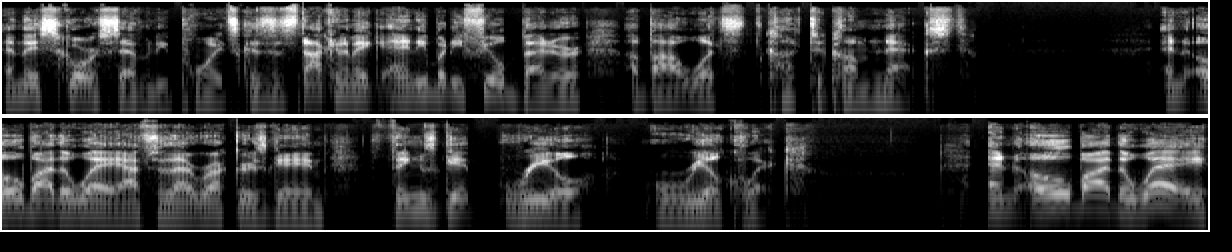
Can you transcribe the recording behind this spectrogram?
and they score 70 points because it's not going to make anybody feel better about what's to come next. And oh, by the way, after that Rutgers game, things get real real quick. And oh, by the way,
